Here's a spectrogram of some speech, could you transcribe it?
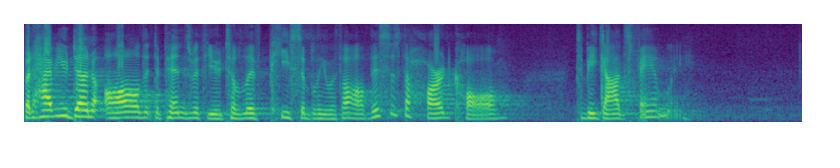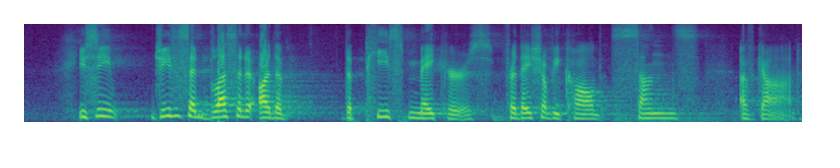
But have you done all that depends with you to live peaceably with all? This is the hard call to be God's family. You see, Jesus said, Blessed are the, the peacemakers, for they shall be called sons of God.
